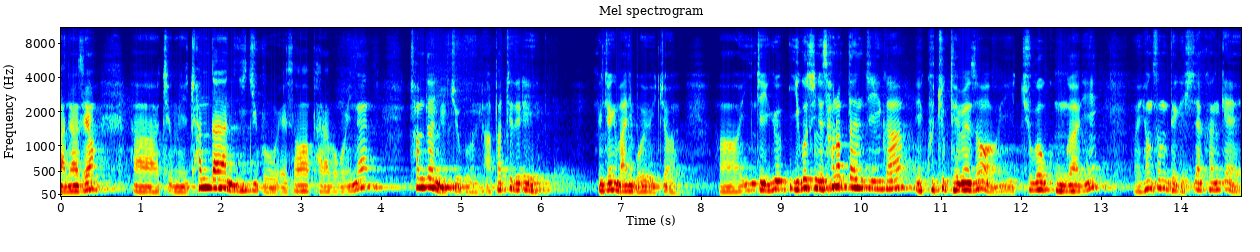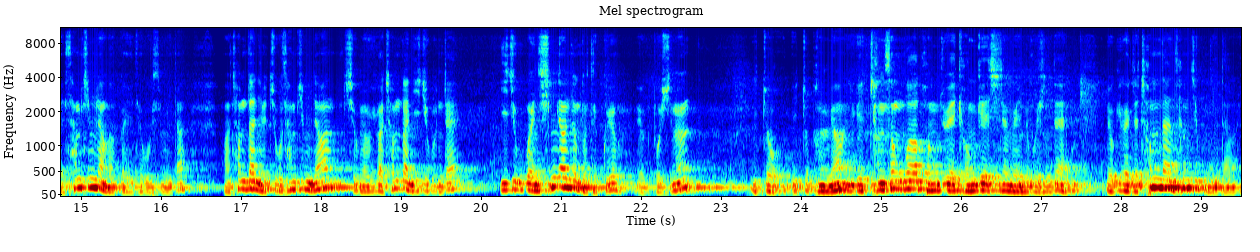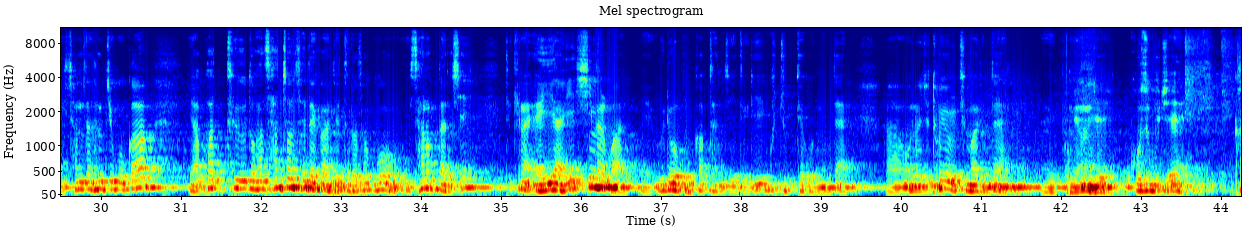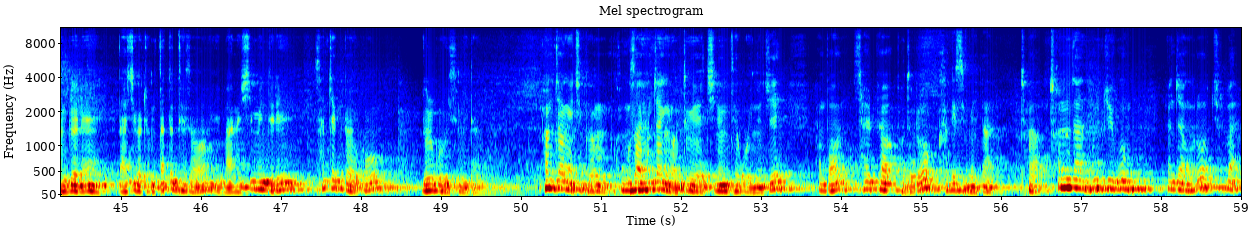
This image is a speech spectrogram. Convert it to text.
안녕하세요. 어, 지금 이 첨단 2지구에서 바라보고 있는 첨단 1지구 아파트들이 굉장히 많이 모여 있죠. 어, 이제 이곳, 이곳은 이제 산업단지가 예, 구축되면서 이 주거 공간이 어, 형성되기 시작한 게 30년 가까이 되고 있습니다. 어, 첨단 1지구 30년, 지금 여기가 첨단 2지구인데 2지구가 이제 10년 정도 됐고요. 여기 보시는 이쪽 이쪽 방면 이게 장성과 광주의 경계 지점에 있는 곳인데 여기가 이제 첨단 3지구입니다. 이 첨단 3지구가 이 아파트도 한 4천 세대가 이제 들어서고 이 산업단지 특히나 AI 심혈관 예, 의료 복합 단지들이 구축되고 있는데 어, 오늘 이제 토요일 주말인데 예, 보면 이제 고수부지에 강변에 날씨가 좀 따뜻해서 이 많은 시민들이 산책도 하고 놀고 있습니다. 현장에 지금 공사 현장이 어떻게 진행되고 있는지 한번 살펴보도록 하겠습니다. 자, 첨단 3지구 현장으로 출발.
